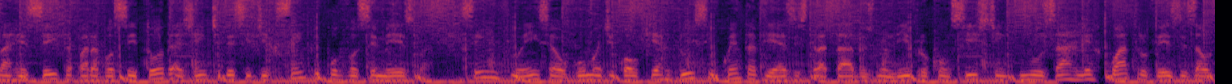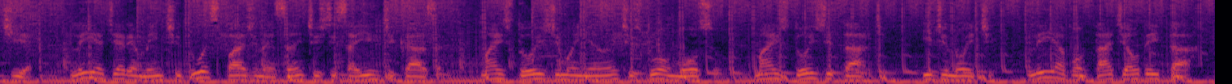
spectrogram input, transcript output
da receita para você e toda a gente decidir sempre por você mesma, sem influência alguma de qualquer dos 50 vieses tratados no livro consiste em usar ler quatro vezes ao dia. Leia diariamente duas páginas antes de sair de casa, mais dois de manhã antes do almoço, mais dois de tarde, e de noite. Leia à vontade ao deitar.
